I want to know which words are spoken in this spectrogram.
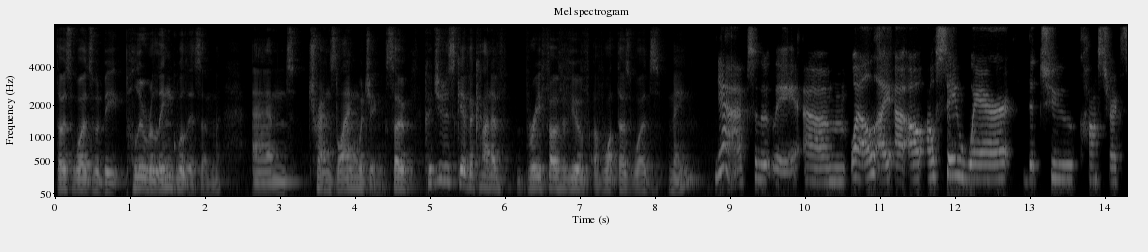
those words would be plurilingualism and translanguaging. So, could you just give a kind of brief overview of, of what those words mean? Yeah, absolutely. Um, well, I, I'll, I'll say where the two constructs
